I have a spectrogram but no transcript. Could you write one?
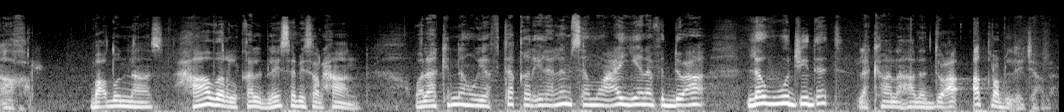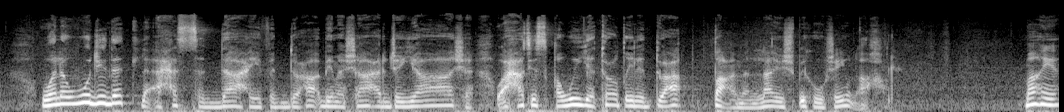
آخر. بعض الناس حاضر القلب ليس بسرحان ولكنه يفتقر إلى لمسة معينة في الدعاء. لو وجدت لكان هذا الدعاء أقرب للإجابة. ولو وجدت لأحس الداعي في الدعاء بمشاعر جياشة وأحاسيس قوية تعطي للدعاء طعما لا يشبهه شيء آخر. ما هي؟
